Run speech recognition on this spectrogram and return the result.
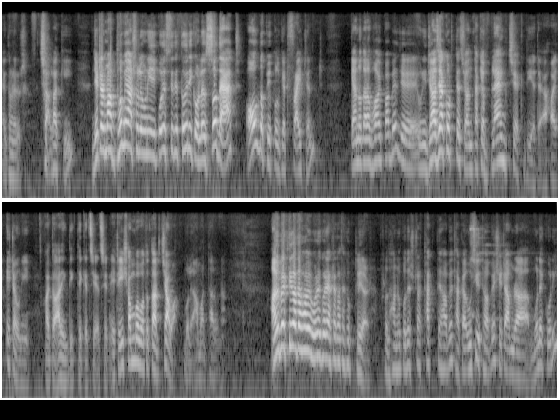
এক ধরনের চালাকি, যেটার মাধ্যমে আসলে উনি এই পরিস্থিতি তৈরি করলেন so that all the people get frightened কেন তারা ভয় পাবে? যে উনি যা যা করতে চান তাকে ব্ল্যাঙ্ক চেক দিয়ে দেওয়া হয়। এটা উনি হয়তো আরেক দিক থেকে চেয়েছেন। এটাই সম্ভবত তার চাওয়া বলে আমার ধারণা। আমি ব্যক্তিগতভাবে মনে করি একটা কথা খুব ক্লিয়ার প্রধান উপদেষ্টা থাকতে হবে, থাকা উচিত হবে, সেটা আমরা মনে করি।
